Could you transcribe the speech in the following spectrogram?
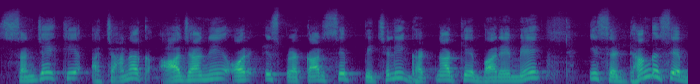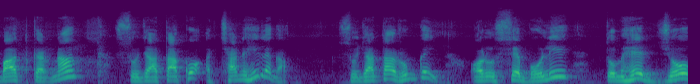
संजय के अचानक आ जाने और इस प्रकार से पिछली घटना के बारे में इस ढंग से बात करना सुजाता को अच्छा नहीं लगा। सुजाता रुक गई और उससे बोली, तुम्हें जो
